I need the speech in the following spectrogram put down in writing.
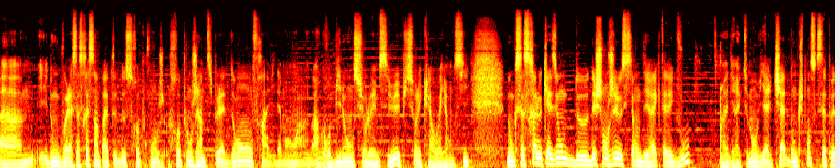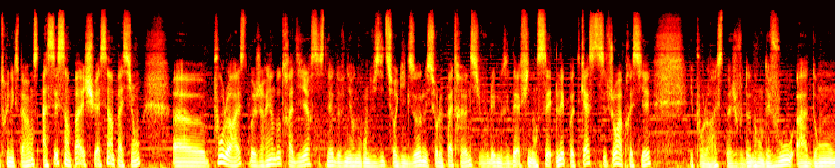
Euh, et donc voilà, ça serait sympa peut-être de se replonger, un petit peu là-dedans. On fera évidemment un, gros bilan sur le MCU et puis sur les clairvoyants aussi. Donc ça sera l'occasion d'échanger aussi en direct avec vous. Euh, directement via le chat donc je pense que ça peut être une expérience assez sympa et je suis assez impatient Euh, pour le reste bah, j'ai rien d'autre à dire si ce n'est de venir nous rendre visite sur Geekzone et sur le Patreon si vous voulez nous aider à financer les podcasts c'est toujours apprécié et pour le reste bah, je vous donne rendez-vous à dans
